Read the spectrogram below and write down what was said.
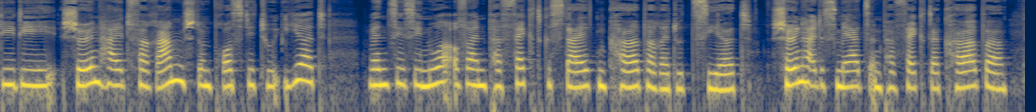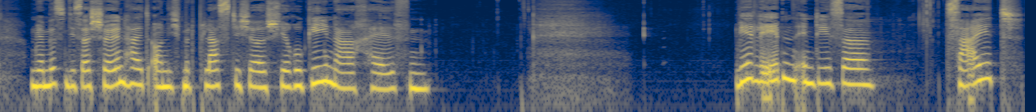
die die Schönheit verramscht und prostituiert, wenn sie sie nur auf einen perfekt gestylten Körper reduziert. Schönheit ist mehr als ein perfekter Körper. Und wir müssen dieser Schönheit auch nicht mit plastischer Chirurgie nachhelfen. Wir leben in dieser Zeit,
